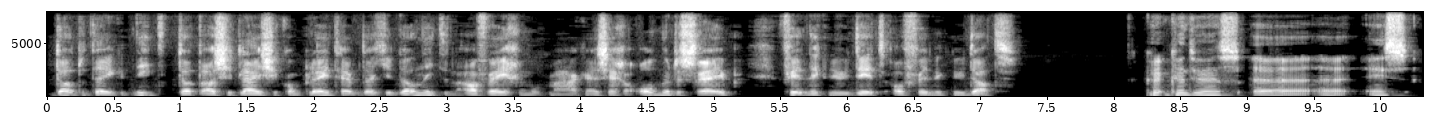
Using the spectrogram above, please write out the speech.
Dat betekent niet dat als je het lijstje compleet hebt, dat je dan niet een afweging moet maken en zeggen onder de streep vind ik nu dit of vind ik nu dat. Kunt u eens, uh, uh, eens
